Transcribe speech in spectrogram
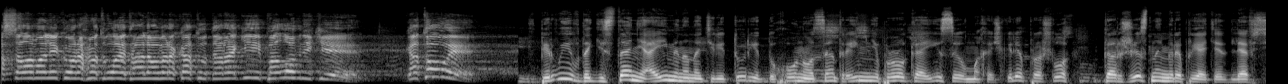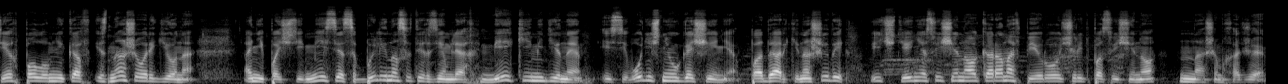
Ассаламу алейкум, рахматуллахи та'аля дорогие паломники! Готовы? Впервые в Дагестане, а именно на территории духовного центра имени пророка Аисы в Махачкале прошло торжественное мероприятие для всех паломников из нашего региона. Они почти месяц были на святых землях Мекки и Медины. И сегодняшнее угощение, подарки, нашиды и чтение священного Корана в первую очередь посвящено нашим хаджи.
